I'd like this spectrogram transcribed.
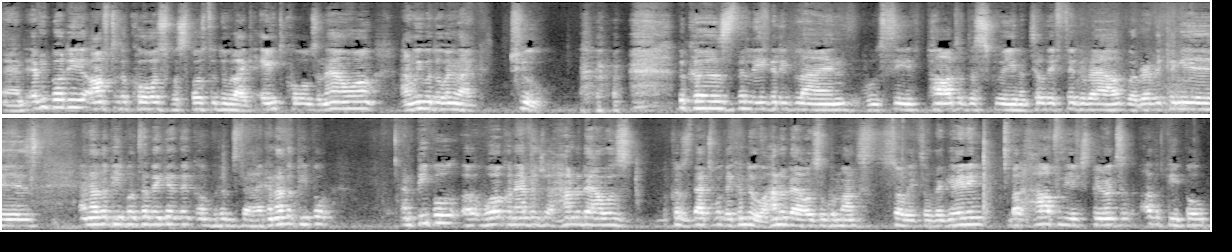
and everybody after the course was supposed to do like eight calls an hour, and we were doing like two. because the legally blind who see part of the screen until they figure out where everything is, and other people until they get their confidence back, and other people, and people uh, work on average 100 hours because that's what they can do 100 hours of the month. So, they're gaining about half of the experience of other people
